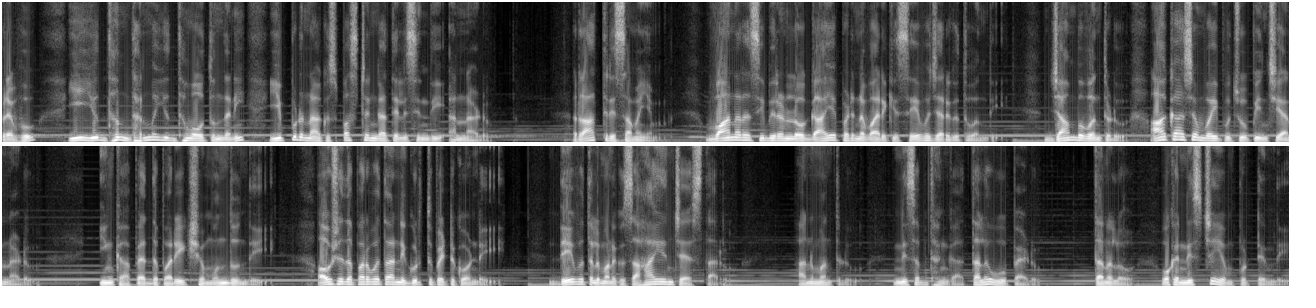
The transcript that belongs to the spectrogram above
ప్రభు ఈ యుద్ధం ధర్మయుద్ధం అవుతుందని ఇప్పుడు నాకు స్పష్టంగా తెలిసింది అన్నాడు. రాత్రి సమయం వానర శిబిరంలో గాయపడిన వారికి సేవ జరుగుతోంది జాంబవంతుడు ఆకాశం వైపు చూపించి అన్నాడు ఇంకా పెద్ద పరీక్ష ముందుంది. ఔషధ పర్వతాన్ని గుర్తుపెట్టుకోండి. దేవతలు మనకు సహాయం చేస్తారు. హనుమంతుడు నిశ్శబ్దంగా తల ఊపాడు. తనలో ఒక నిశ్చయం పుట్టింది.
